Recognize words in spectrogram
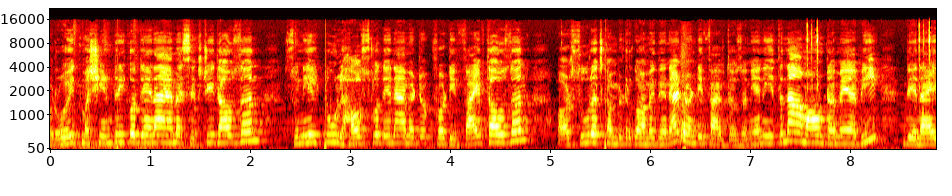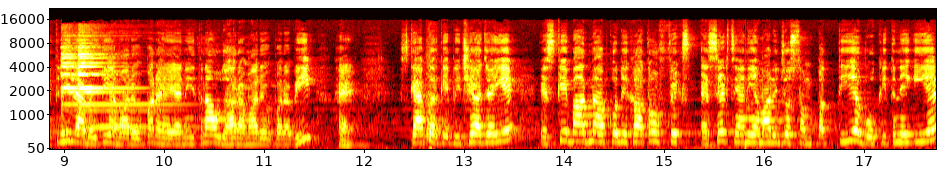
रोहित मशीनरी को देना है हमें sixty thousand Sunil tool house को देना है हमें फोर्टी फाइव थाउज़ेंड और सूरज कंप्यूटर को हमें देना है ट्वेंटी फाइव थाउज़ेंड यानी इतना अमाउंट हमें अभी देना है, इतनी लाइबिलिटी हमारे ऊपर है, यानी इतना उधार हमारे ऊपर अभी है। स्कैप करके पीछे आ जाइए। इसके बाद मैं आपको दिखाता हूँ फिक्स एसेट्स यानी हमारी जो संपत्ति है, वो कितने की है।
